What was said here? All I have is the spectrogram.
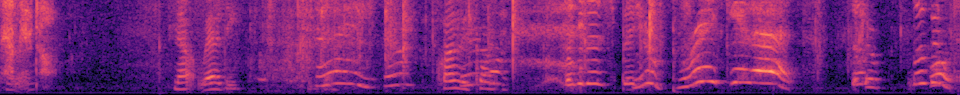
Matthew, don't. Not ready. Hey, corner. Look at this big you're breaking it. look, look at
